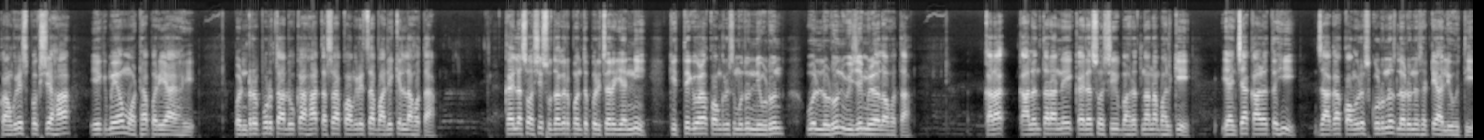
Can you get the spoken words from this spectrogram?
काँग्रेस पक्ष हा एकमेव मोठा पर्याय आहे. पंढरपूर तालुका हा तसा काँग्रेसचा बालेकिल्ला होता. कैलासवासी सुधाकर पंत परिचारक यांनी कित्येक वेळा काँग्रेसमधून निवडून व लढून विजय मिळवला होता. काला कालांतराने कैलासवासी भारतनाना भालके यांच्या काळातही जागा काँग्रेसकडूनच लढवण्यासाठी आली होती.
